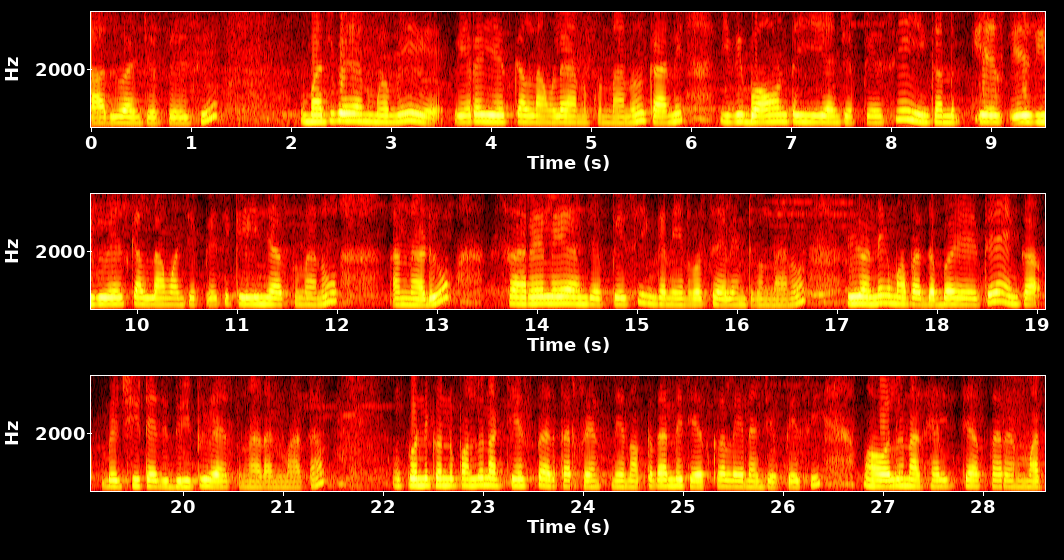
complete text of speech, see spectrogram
కాదు అని చెప్పేసి. మర్చిపోయాను మమ్మీ వేరే వేసుకెళ్దాంలే అనుకున్నాను. కానీ ఇవి బాగుంటాయి అని చెప్పేసి ఇంకా ఇవి వేసుకెళ్దాం అని చెప్పేసి క్లీన్ చేస్తున్నాను అన్నాడు. సరేలే అని చెప్పేసి ఇంకా నేను కూడా సైలెంట్గా ఉన్నాను. ఇదండి మా పెద్ద అబ్బాయి అయితే ఇంకా బెడ్షీట్ అది దులిపి వేస్తున్నాడు అనమాట కొన్ని కొన్ని పనులు నాకు చేసి పెడతారు ఫ్రెండ్స్. నేను ఒక్కదాన్నే చేసుకోలేనని చెప్పేసి మా వాళ్ళు నాకు హెల్ప్ చేస్తారనమాట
